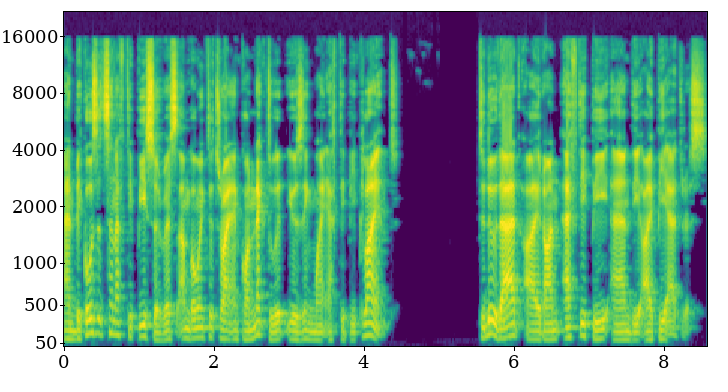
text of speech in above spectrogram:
And because it's an FTP service, I'm going to try and connect to it using my FTP client. To do that, I run FTP and the IP address.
